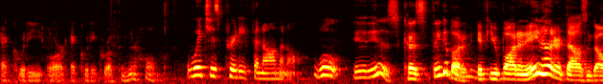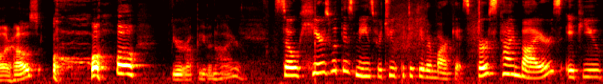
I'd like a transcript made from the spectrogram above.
equity or equity growth in their home. Which is pretty phenomenal. Well, it is because think about it. If hmm. you bought an eight hundred thousand dollar house, oh, you're up even higher. So here's what this means for two particular markets. First time buyers, if you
